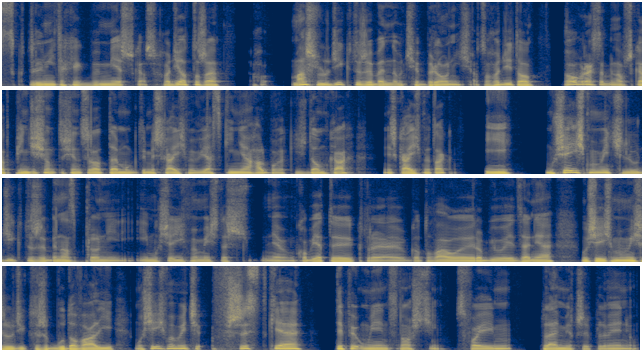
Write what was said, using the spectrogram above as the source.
z którymi tak jakby mieszkasz. Chodzi o to, że masz ludzi, którzy będą cię bronić. O co chodzi to, wyobraź sobie na przykład 50 tysięcy lat temu, gdy mieszkaliśmy w jaskiniach albo w jakichś domkach, mieszkaliśmy tak i musieliśmy mieć ludzi, którzy by nas bronili i musieliśmy mieć też, nie wiem, kobiety, które gotowały, robiły jedzenie, musieliśmy mieć ludzi, którzy budowali, musieliśmy mieć wszystkie typy umiejętności w swoim plemiu czy plemieniu,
